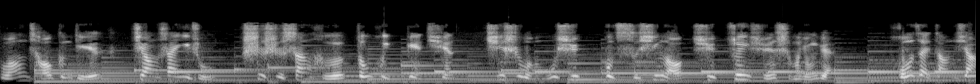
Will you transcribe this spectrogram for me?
王朝更迭，江山易主，世事山河都会变迁。其实我们无需不辞辛劳去追寻什么永远。活在当下，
